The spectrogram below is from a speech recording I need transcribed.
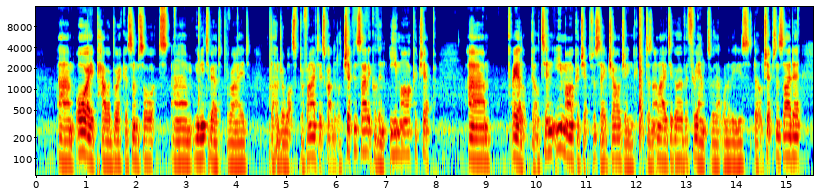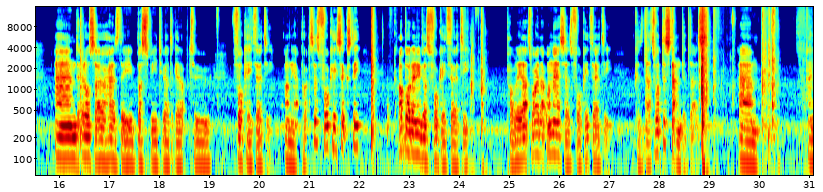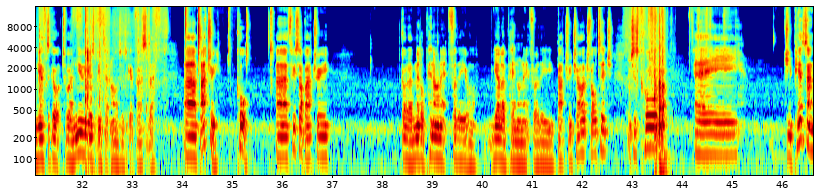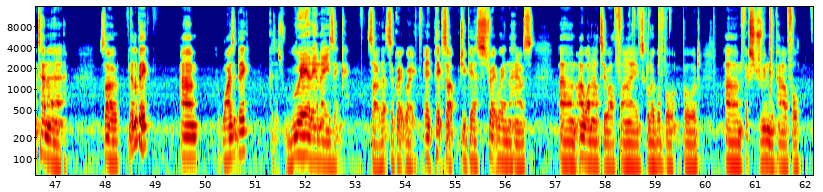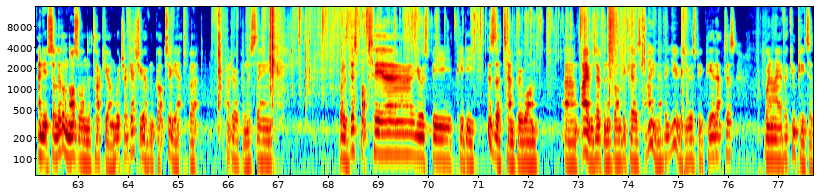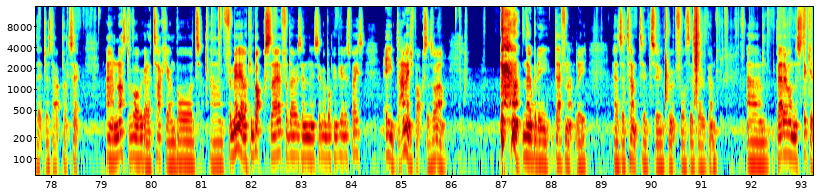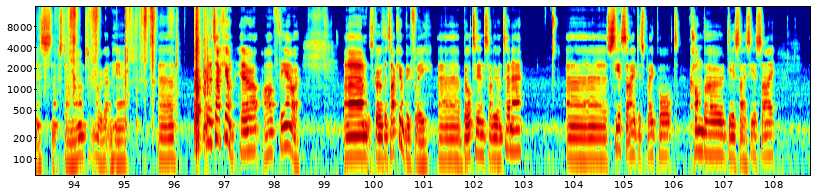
um, or a power brick of some sort, um, you need to be able to provide the 100 watts provided. It's got a little chip inside it called an e-marker chip. Um, oh yeah, built-in e-marker chips for safe charging. It doesn't allow you to go over 3 amps without one of these little chips inside it. And it also has the bus speed to be able to get up to 4K 30 on the output. It says 4K 60. Our board only does 4K 30. Probably that's why that one there says 4K 30, because that's what the standard does. Um, and you have to go up to a new USB technology to get faster. Uh, battery, cool. Uh, three cell battery, got a middle pin on it for the, or yellow pin on it for the battery charge voltage, which is called a GPS antenna. So, a little big. Um, why is it big? Because it's really amazing. So that's a great way. It picks up GPS straight away in the house. Um, L1, L2, R5s, global board um, extremely powerful. And it's a little nozzle on the tachyon, which I guess you haven't got to yet, but how do you open this thing? What is this box here? USB PD. This is a temporary one. Um, I haven't opened this one because I never use USB-P adapters when I have a computer that just outputs it. And last of all, we've got a Tachyon board. Um, familiar looking box there for those in the single board computer space. A damaged box as well. Nobody definitely has attempted to brute force this open. Um, better on the stickiness next time around. What we got in here? Uh, we're going to Tachyon, hero of the hour. Um, let's go over the Tachyon briefly. Uh, built-in cellular antenna, uh, CSI display port, combo DSI CSI,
